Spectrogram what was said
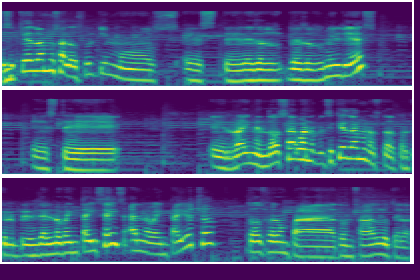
si quieres vamos a los últimos, este, desde, desde 2010, este, eh, Ray Mendoza, bueno, si quieres vámonos todos, porque desde el 96 al 98 todos fueron para Don Salvador Lutero,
